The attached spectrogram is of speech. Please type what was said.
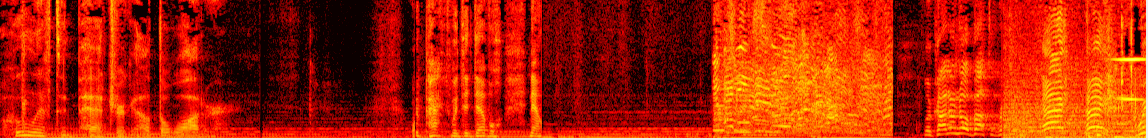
who lifted Patrick out the water? We're packed with the devil. Now. Look, I don't know about the. Hey, hey, we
